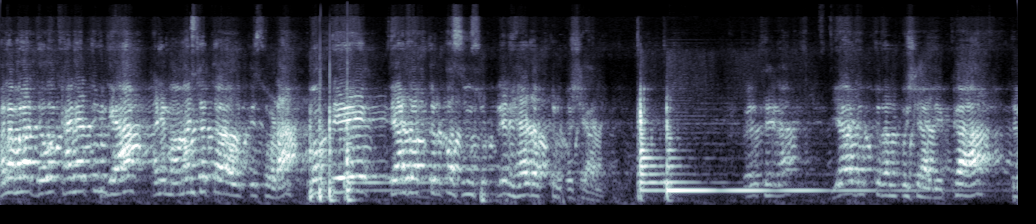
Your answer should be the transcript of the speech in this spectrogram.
मला मला दवाखान्यातून घ्या आणि मामांच्या तळावरती सोडा. मग ते त्या डॉक्टरपासून सुटले आणि ह्या डॉक्टर कसे आले. ना? या डॉक्टरांपाशी आले का तर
